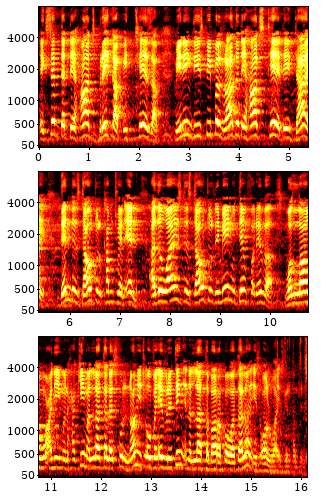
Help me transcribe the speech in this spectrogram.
except that their hearts break up, it tears up. Meaning these people, rather their hearts tear, they die then this doubt will come to an end. Otherwise, this doubt will remain with them forever. Wallahu alimun hakim. Allah Ta'ala has full knowledge over everything, and Allah Ta'ala is all wise. We'll continue.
